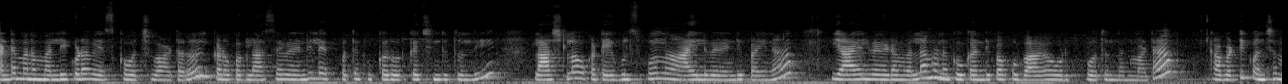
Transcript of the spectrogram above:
అంటే మనం మళ్ళీ కూడా వేసుకోవచ్చు వాటరు. ఇక్కడ ఒక గ్లాసే వేయండి. లేకపోతే కుక్కర్ ఉరికే చిందుతుంది. లాస్ట్లో ఒక టేబుల్ స్పూన్ ఆయిల్ వేయండి పైన. ఈ ఆయిల్ వేయడం వల్ల మనకు కందిపప్పు బాగా ఉడికిపోతుందనమాట కాబట్టి కొంచెం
